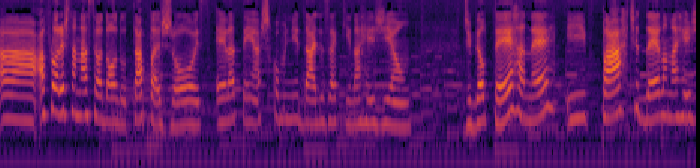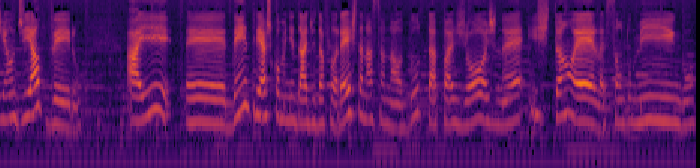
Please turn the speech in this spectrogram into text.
a, a Floresta Nacional do Tapajós, ela tem as comunidades aqui na região de Belterra, né? E parte dela na região de Aveiro. Aí, é, dentre as comunidades da Floresta Nacional do Tapajós, né, estão elas, São Domingo,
